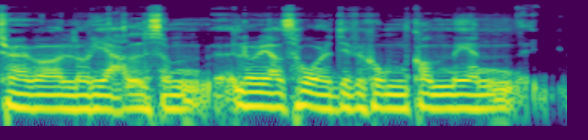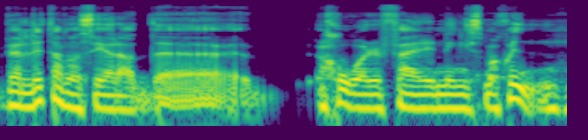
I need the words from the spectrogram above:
tror jag det var L'Oreal som, L'Oreals hårdivision kom med en väldigt avancerad eh, hårfärgningsmaskin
